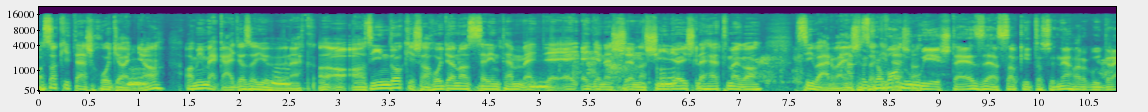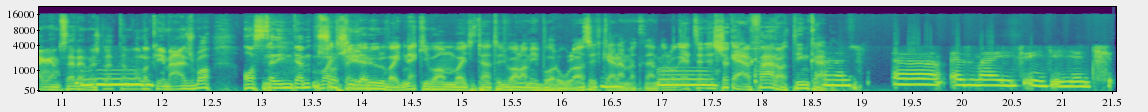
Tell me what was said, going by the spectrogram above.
A szakítás hogyanja, ami megágyaz a jövőnek. A, a, az indok és a hogyan az szerintem egy, egy, egyenesen a sírja is lehet, meg a szivárvány is Hát, a hogyha van új, és te ezzel szakítasz, hogy ne haragudj, drágám, szerelmes lettem valaki másba, azt szerintem Vagy sose kiderül, vagy neki van, vagy tehát, hogy valami borul. Az egy kellemetlen dolog. Egyszerűen ez csak elfáradt inkább. Ez, már így, így, így egy,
